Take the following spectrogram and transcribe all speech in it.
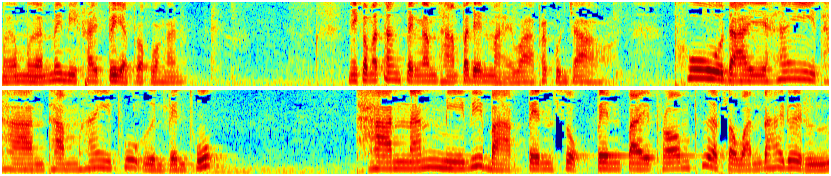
มอเหมือนไม่มีใครเปรียบหรอกว่างั้น นี่ก็มาตั้งเป็นคำถามประเด็นใหม่ว่าพระคุณเจ้า ผู้ใดให้ทานทำให้ผู้อื่นเป็นทุกข์ทานนั้นมีวิบากเป็นสุขเป็นไปพร้อมเพื่อสวรรค์ได้ด้วยหรือ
